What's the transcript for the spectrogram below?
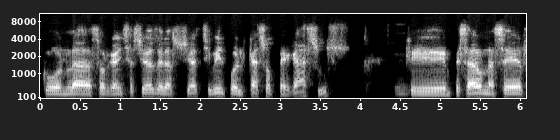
con las organizaciones de la sociedad civil por el caso Pegasus, que empezaron a hacer,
